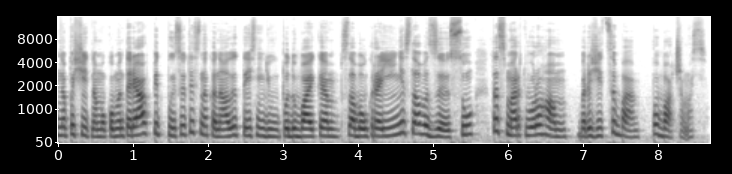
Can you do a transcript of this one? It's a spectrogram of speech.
Напишіть нам у коментарях, підписуйтесь на канали, тисніть вподобайки. Слава Україні, слава ЗСУ та смерть ворогам. Бережіть себе. Побачимось.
